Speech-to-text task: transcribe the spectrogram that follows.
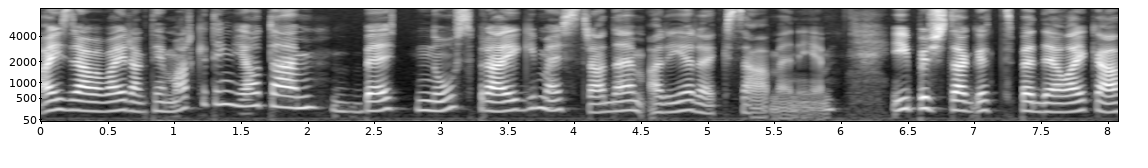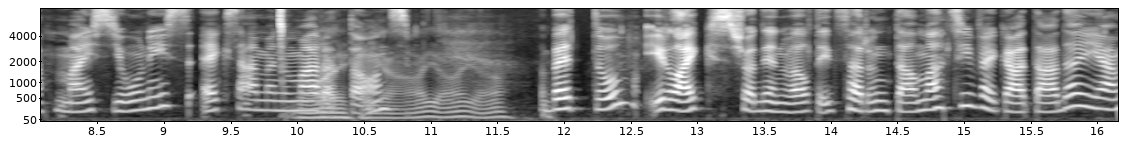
aizrāva vairāk tie mārketinga jautājumi, bet nu, spraigi mēs strādājam arī ar eksāmeniem. Īpaši tagad, pēdējā laikā, maija, jūnijas eksāmenu maratons. Vai, jā, jā, jā. Bet tu ir laiks šodien veltīt sarunu tālmācībai kā tādai. Jā.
